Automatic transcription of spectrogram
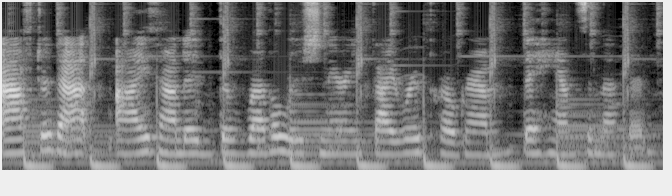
After that, I founded the revolutionary thyroid program, the Hanson Method.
